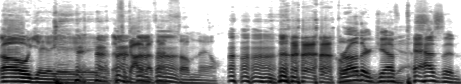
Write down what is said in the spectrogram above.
Oh yeah, yeah, yeah, yeah, yeah. yeah. I forgot about that thumbnail. Brother Jeff yes. Passan.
